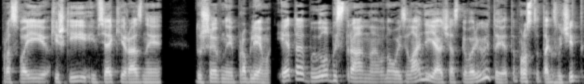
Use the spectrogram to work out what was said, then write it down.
про свои кишки и всякие разные душевные проблемы. Это было бы странно в Новой Зеландии, я сейчас говорю это, и это просто так звучит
